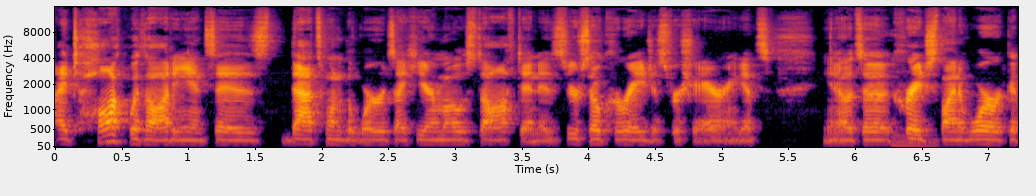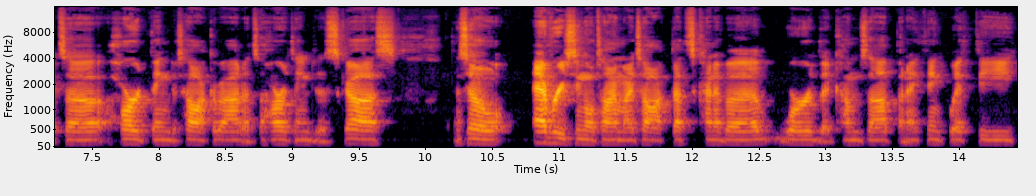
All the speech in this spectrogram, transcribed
I talk with audiences, that's one of the words I hear most often is you're so courageous for sharing. It's, you know, it's a mm-hmm. courageous line of work. It's a hard thing to talk about. It's a hard thing to discuss. And so every single time I talk, that's kind of a word that comes up. And I think with the,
